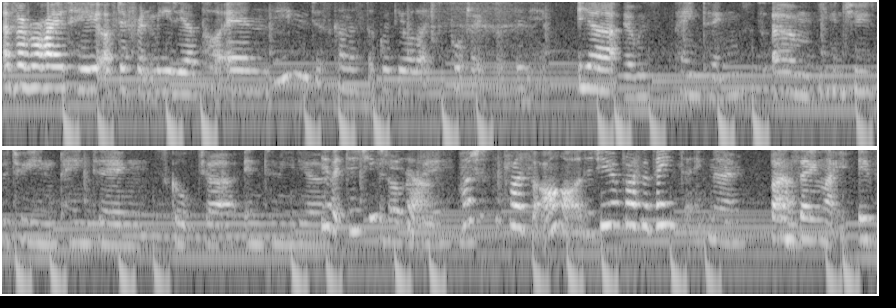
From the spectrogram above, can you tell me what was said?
a variety of different media put in. You just kind of stuck with your like portrait stuff didn't you? Yeah, it was paintings. Um, you can choose between painting, sculpture, intermedia. yeah but did you do that? i just applied for art? Did you apply for painting? No, but Oh. I'm saying like if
